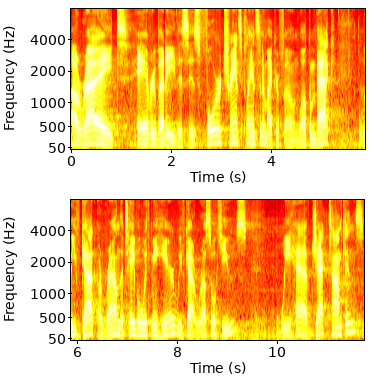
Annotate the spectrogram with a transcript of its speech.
All right. Hey, everybody. This is Four Transplants and a Microphone. Welcome back. We've got around the table with me here, we've got Russell Hughes, we have Jack Tompkins,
